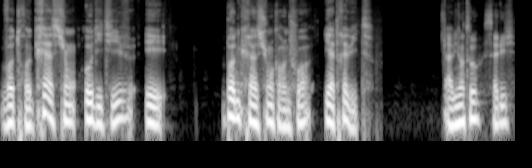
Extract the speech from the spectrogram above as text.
votre création auditive et bonne création encore une fois et à très vite. À bientôt, salut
